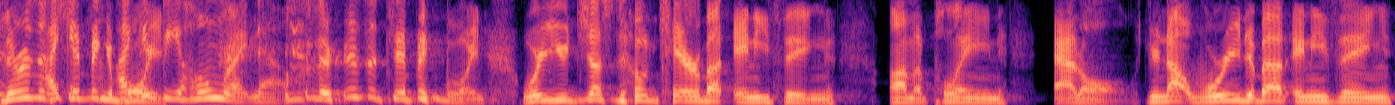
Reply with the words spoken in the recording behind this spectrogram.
There is a I could, tipping I could be home right now. there is a tipping point where you just don't care about anything on a plane at all. You're not worried about anything.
